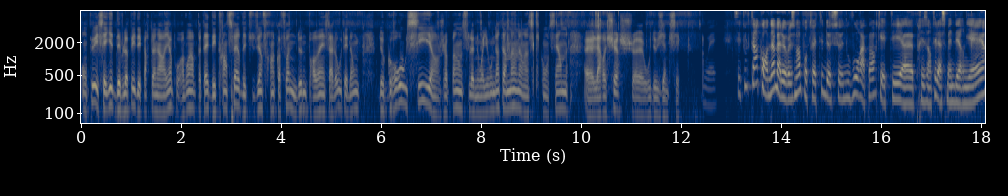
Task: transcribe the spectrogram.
on peut essayer de développer des partenariats pour avoir peut-être des transferts d'étudiants francophones d'une province à l'autre et donc de grossir, je pense, le noyau, notamment en ce qui concerne euh, la recherche euh, au deuxième cycle. Ouais. C'est tout le temps qu'on a malheureusement pour traiter de ce nouveau rapport qui a été euh, présenté la semaine dernière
